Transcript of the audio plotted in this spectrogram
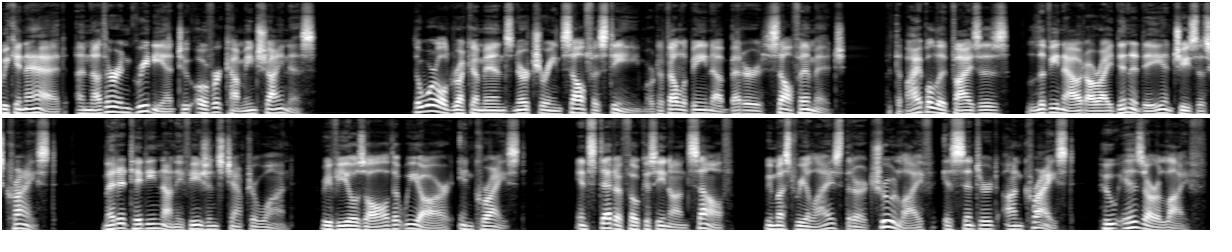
we can add another ingredient to overcoming shyness. The world recommends nurturing self esteem or developing a better self image, but the Bible advises living out our identity in Jesus Christ, meditating on Ephesians chapter 1 reveals all that we are in Christ. Instead of focusing on self, we must realize that our true life is centered on Christ, who is our life.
